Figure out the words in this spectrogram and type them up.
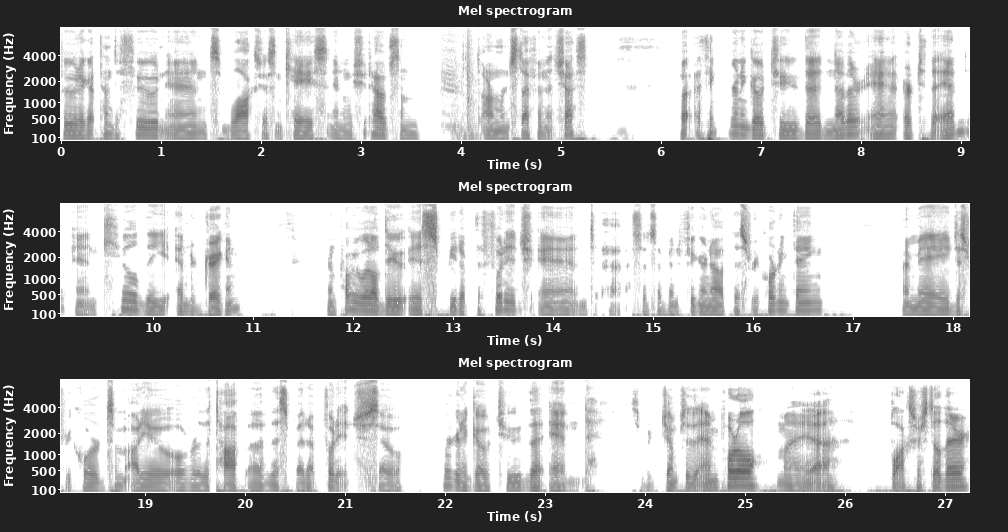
food. I got tons of food and some blocks just in case. And we should have some armor and stuff in the chest. But I think we're going to go to the nether and, or to the end and kill the ender dragon. And probably what I'll do is speed up the footage and uh, since I've been figuring out this recording thing, I may just record some audio over the top of the sped up footage. So we're going to go to the end. So we jump to the end portal. My uh, blocks are still there.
